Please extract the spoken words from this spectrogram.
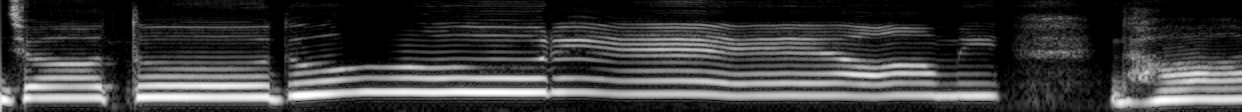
যত দূরে আমি ধাই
